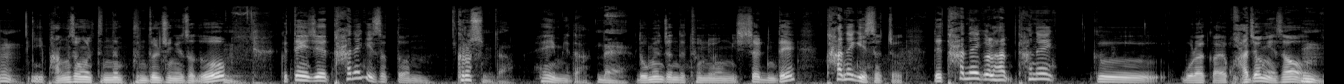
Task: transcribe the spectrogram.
음. 이 방송을 듣는 분들 중에서도 그때 이제 탄핵이 있었던 그렇습니다. 해입니다. 네. 노무현 전 대통령 시절인데 탄핵이 있었죠. 근데 탄핵을 한 탄핵 그 뭐랄까요 과정에서 음.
